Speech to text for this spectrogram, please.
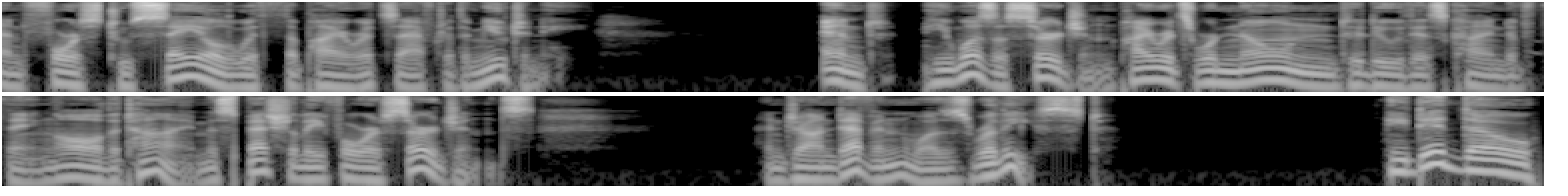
and forced to sail with the pirates after the mutiny. And he was a surgeon. Pirates were known to do this kind of thing all the time, especially for surgeons. and John Devon was released. He did, though,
